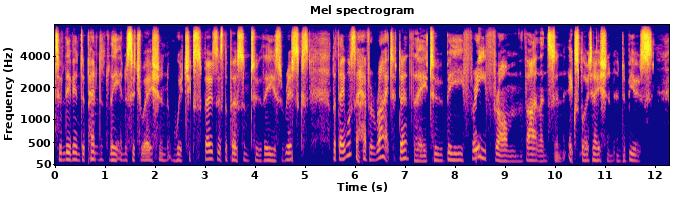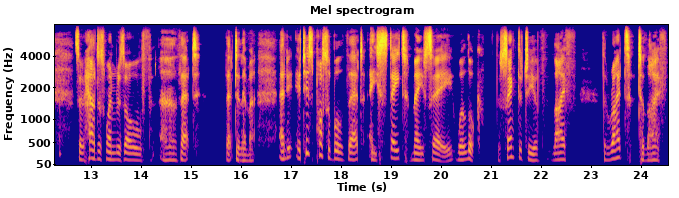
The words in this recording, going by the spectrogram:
to live independently in a situation which exposes the person to these risks? But they also have a right, don't they, to be free from violence and exploitation and abuse. So, how does one resolve uh, that? That dilemma. And it, it is possible that a state may say, well, look, the sanctity of life, the right to life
